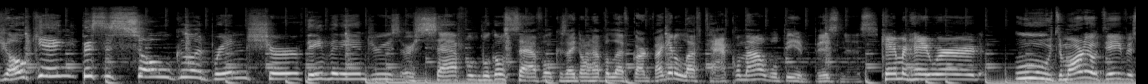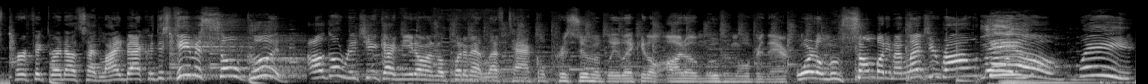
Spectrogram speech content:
joking? This is so good. Brandon Scherff, David Andrews, or Saffold. We'll go Saffold because I don't have a left guard. If I get a left tackle now, we'll be in business. Cameron Heyward. Ooh, Demario Davis, perfect right outside linebacker. This team is so good. I'll go Richie Incognito and it'll put him at left tackle, presumably. Like it'll auto move him over there. Or it'll move somebody. My legend round. Damn. Wait.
